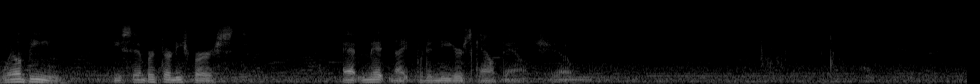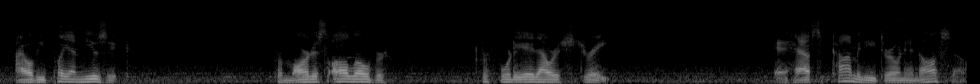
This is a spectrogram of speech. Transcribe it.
will be December 31st at midnight for the New Year's Countdown show. I will be playing music from artists all over for 48 hours straight and have some comedy thrown in also.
